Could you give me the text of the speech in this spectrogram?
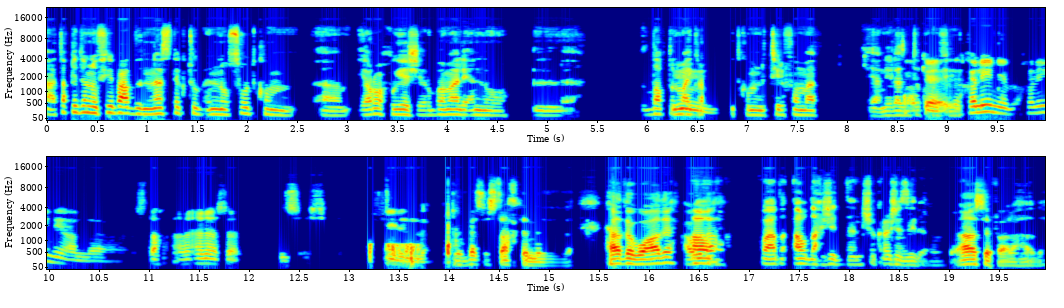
أعتقد إنه في بعض الناس تكتب إنه صوتكم يروح ويجي ربما لأنه ضبط المايك عندكم من التليفون ما يعني لازم أوكي تكون خليني خليني استخ... أنا س... بس أستخدم ال... هذا واضح أوضح؟ واضح أوضح جدا. شكرا جزيلا. آسف على هذا.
